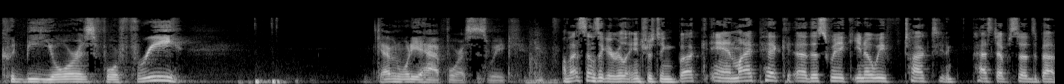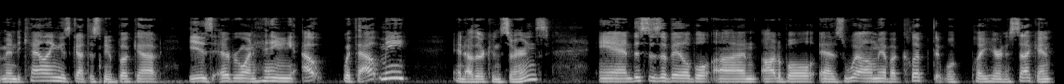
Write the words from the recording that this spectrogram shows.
could be yours for free. Kevin, what do you have for us this week? Well, that sounds like a really interesting book. And my pick uh, this week, you know, we've talked in past episodes about Mindy Kaling, who's got this new book out, Is Everyone Hanging Out Without Me? and Other Concerns. And this is available on Audible as well. And we have a clip that we'll play here in a second.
